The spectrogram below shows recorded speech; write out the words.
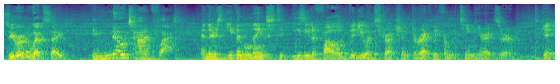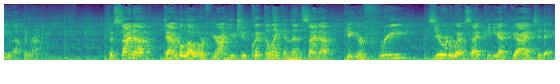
zero to website, in no time flat. And there's even links to easy to follow video instruction directly from the team here at Zurb to get you up and running. So sign up down below, or if you're on YouTube, click the link and then sign up. Get your free zero to website PDF guide today.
